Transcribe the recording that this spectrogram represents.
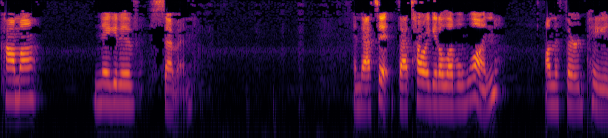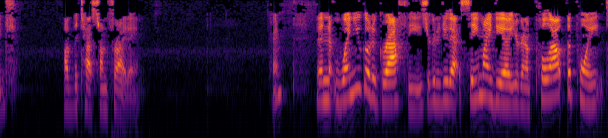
comma, negative 7. And that's it. That's how I get a level 1 on the third page of the test on Friday. Okay? Then when you go to graph these, you're going to do that same idea. You're going to pull out the point.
